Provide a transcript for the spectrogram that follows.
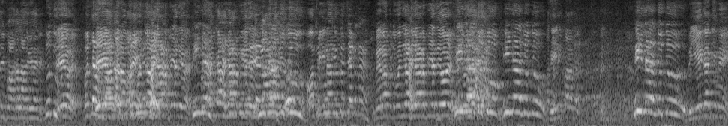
ਅਸਲੀ ਪਾਗਲ ਆ ਗਿਆ ਜੀ। ਦੇ ਓਏ। ਵੱਡਾ ਦੇ ਪਾਗਲ ਮੇਰਾ ਭਾਈ। 55000 ਰੁਪਏ ਦੇ ਓਏ। ਪੀਣਾ। 55000 ਰੁਪਏ ਦੇ। ਪੀਣਾ ਦੁੱਧੂ। ਉਹ ਚਪੁਰਜੀ ਤੇ ਚੜਨਾ ਮੇਰਾ 55000 ਰੁਪਏ ਦੇ ਓਏ। ਫੀਨਾ ਦੁੱਧੂ ਫੀਨਾ ਦੁੱਧੂ। ਅਸਲੀ ਪਾਗਲ ਫੀਨਾ ਦੁੱਧੂ। ਪੀਏਗਾ ਕਿਵੇਂ?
